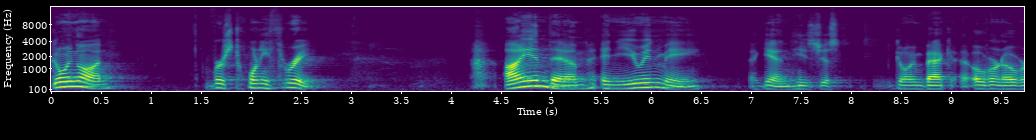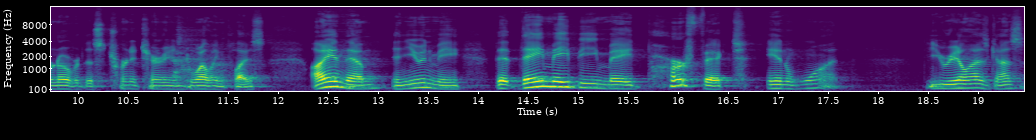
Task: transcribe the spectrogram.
going on, verse 23. I in them and you in me. Again, he's just going back over and over and over this Trinitarian dwelling place. I in them and you in me, that they may be made perfect in one. Do you realize God's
